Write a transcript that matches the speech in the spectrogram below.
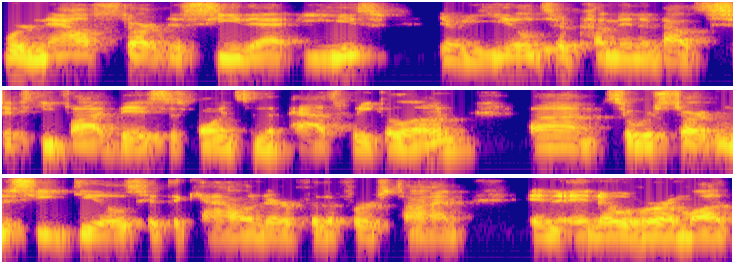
We're now starting to see that ease. You know, yields have come in about 65 basis points in the past week alone. Um, so we're starting to see deals hit the calendar for the first time in, in over a month.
